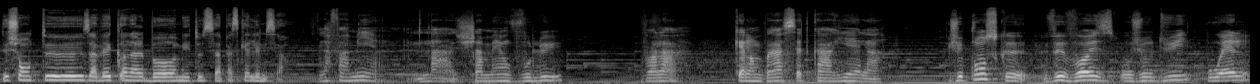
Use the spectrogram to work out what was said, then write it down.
de chanteuse avec un album et tout ça, parce qu'elle aime ça. La famille n'a jamais voulu, voilà, qu'elle embrasse cette carrière-là. Je pense que The Voice aujourd'hui, pour elle,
